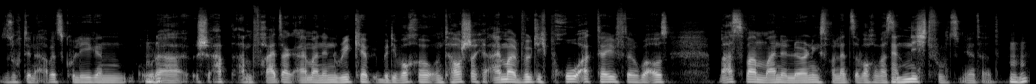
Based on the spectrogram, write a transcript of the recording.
sucht den Arbeitskollegen mhm. oder habt am Freitag einmal einen Recap über die Woche und tauscht euch einmal wirklich proaktiv darüber aus, was waren meine Learnings von letzter Woche, was ja. nicht funktioniert hat. Mhm.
